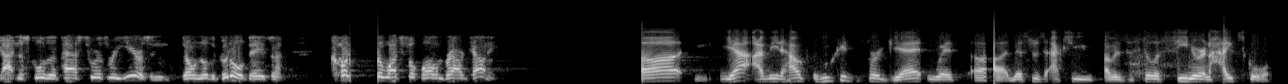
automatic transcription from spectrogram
gotten to school the past two or three years and don't know the good old days of going to watch football in Broward County. Uh, yeah. I mean, how who could forget? With uh, this was actually I was still a senior in high school.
